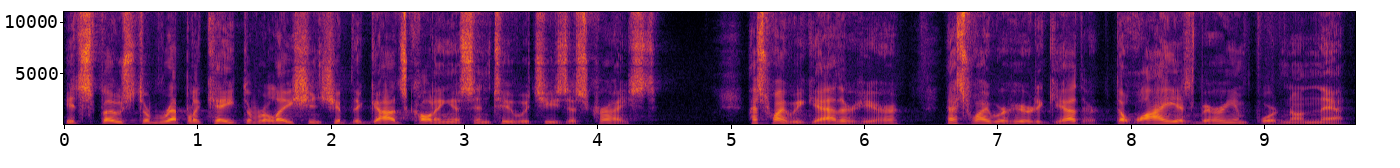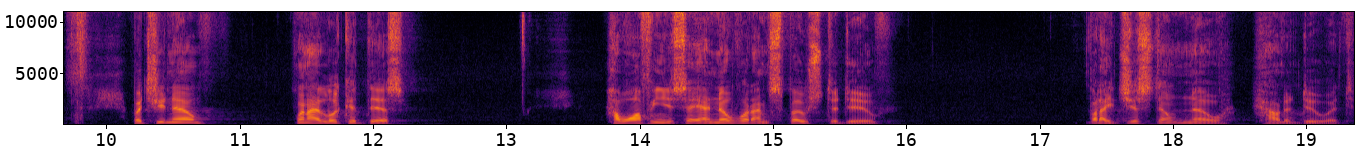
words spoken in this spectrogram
it's supposed to replicate the relationship that God's calling us into with Jesus Christ. That's why we gather here. That's why we're here together. The why is very important on that. But you know, when I look at this, how often you say, I know what I'm supposed to do, but I just don't know how to do it.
